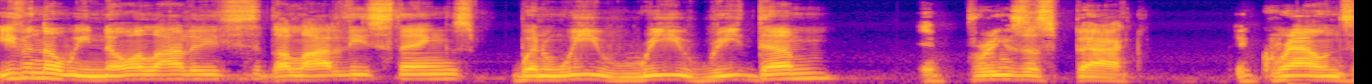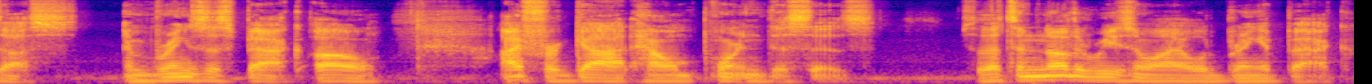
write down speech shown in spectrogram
even though we know a lot of these a lot of these things, when we reread them, it brings us back, it grounds us and brings us back. Oh, I forgot how important this is. So that's another reason why I would bring it back.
